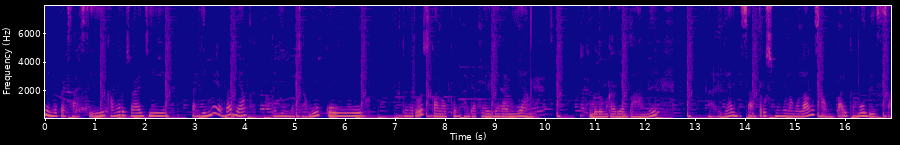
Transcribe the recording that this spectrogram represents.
ingin berprestasi kamu harus rajin. Rajinnya ya banyak. Rajin baca buku. Terus kalaupun ada pelajaran yang belum kalian pahami kalian bisa terus mengulang-ulang sampai kamu bisa.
